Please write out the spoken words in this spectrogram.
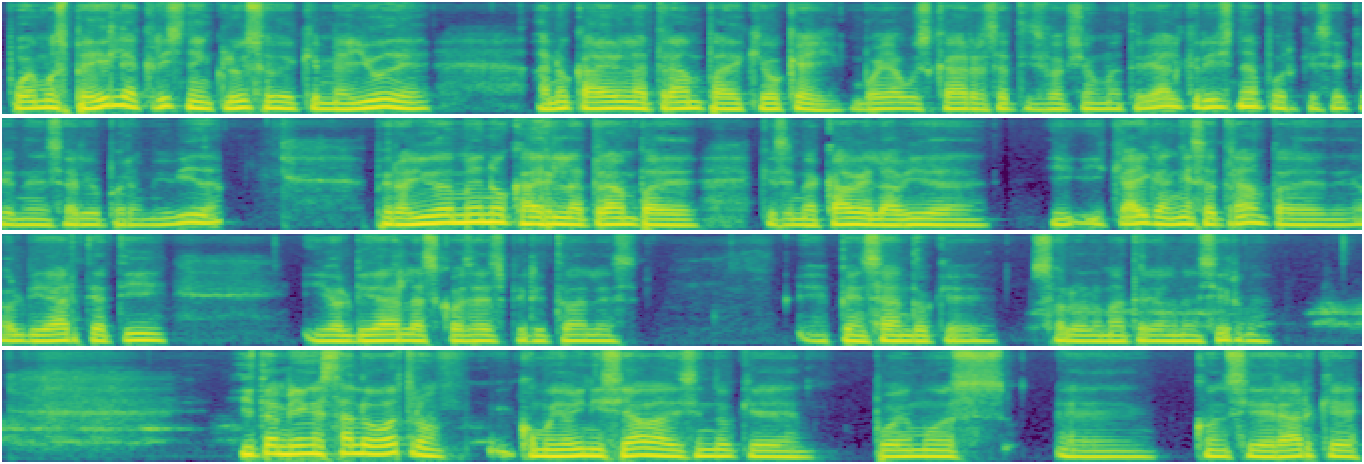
podemos pedirle a Krishna incluso de que me ayude a no caer en la trampa de que, ok, voy a buscar satisfacción material, Krishna, porque sé que es necesario para mi vida, pero ayúdame a no caer en la trampa de que se me acabe la vida y, caiga en esa trampa de, olvidarte a ti y olvidar las cosas espirituales eh, pensando que solo lo material me sirve. Y también está lo otro, como yo iniciaba diciendo que podemos eh, considerar que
